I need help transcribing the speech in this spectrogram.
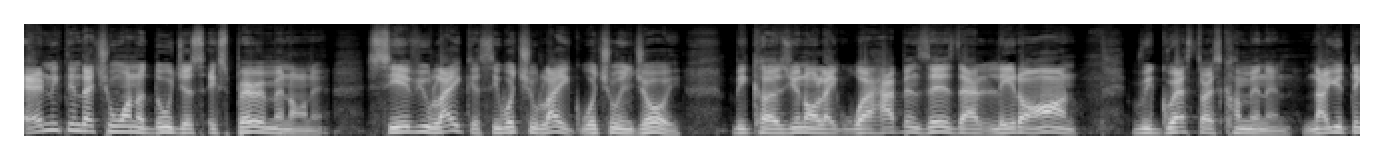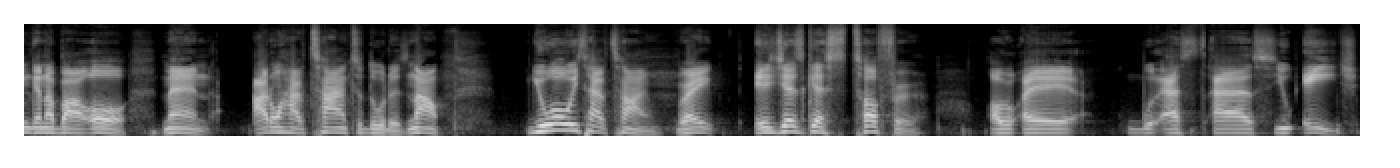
anything that you want to do, just experiment on it. See if you like it. See what you like, what you enjoy. Because you know, like what happens is that later on, regret starts coming in. Now you're thinking about, oh man, I don't have time to do this. Now, you always have time, right? It just gets tougher uh, as as you age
